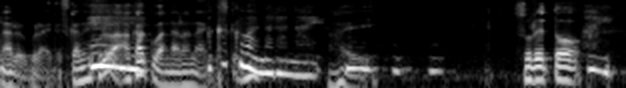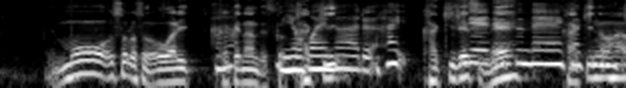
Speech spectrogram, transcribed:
なるぐらいですかね。えーこれは赤くはならないですけど、ね。赤くはならない。はいうんうんうんそれと、はい。もうそろそろ終わりかけなんですけど、見覚え柿のある。はい。柿ですね。すね柿の葉っ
